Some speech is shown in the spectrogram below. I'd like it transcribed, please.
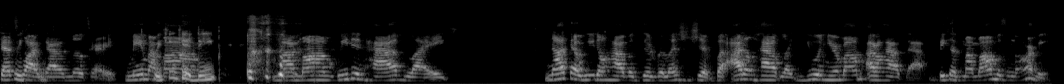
that's We why can- I got in the military. Me and my we mom. can get deep. my mom, we didn't have like, not that we don't have a good relationship, but I don't have like you and your mom. I don't have that because my mom was in the army,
